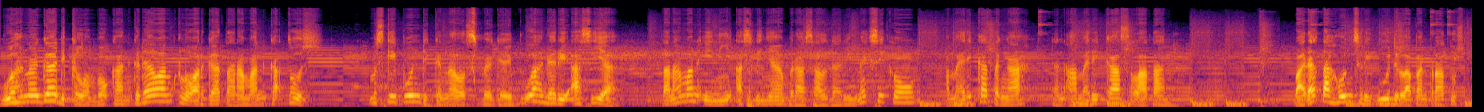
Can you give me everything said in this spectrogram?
Buah naga dikelompokkan ke dalam keluarga tanaman kaktus. Meskipun dikenal sebagai buah dari Asia, tanaman ini aslinya berasal dari Meksiko, Amerika Tengah, dan Amerika Selatan. Pada tahun 1870,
